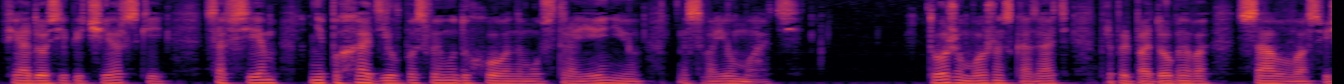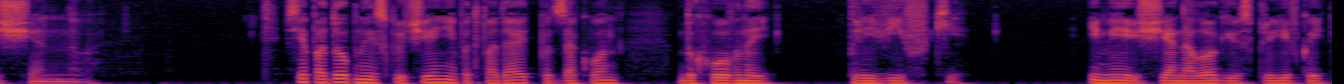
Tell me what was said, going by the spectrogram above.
Феодосий Печерский совсем не походил по своему духовному устроению на свою мать. Тоже можно сказать про преподобного Савва Священного. Все подобные исключения подпадают под закон духовной прививки, имеющий аналогию с прививкой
